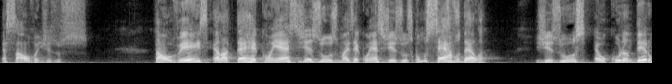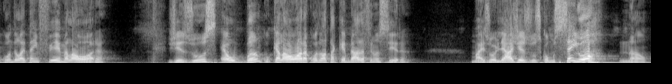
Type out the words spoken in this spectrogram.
é salva em Jesus. Talvez ela até reconhece Jesus, mas reconhece Jesus como servo dela. Jesus é o curandeiro quando ela está enferma, ela ora. Jesus é o banco que ela ora quando ela está quebrada financeira. Mas olhar Jesus como Senhor, não.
